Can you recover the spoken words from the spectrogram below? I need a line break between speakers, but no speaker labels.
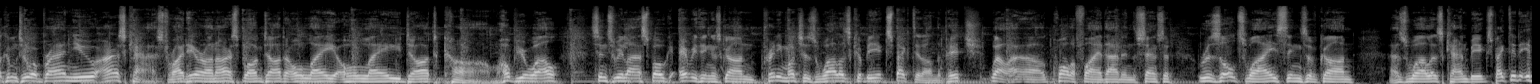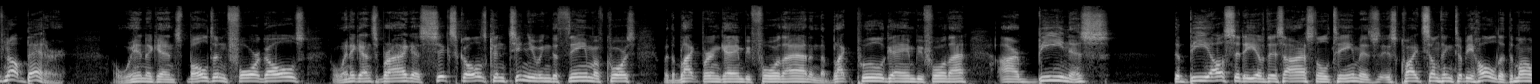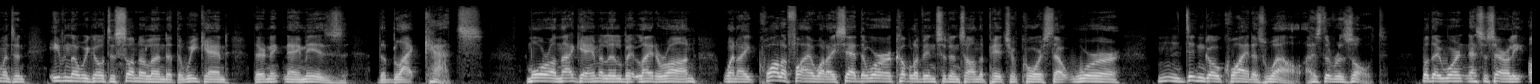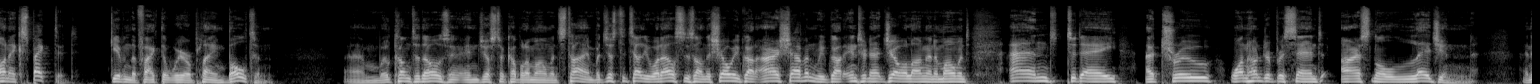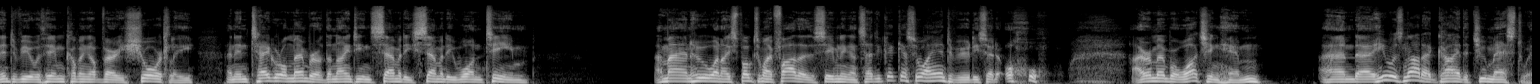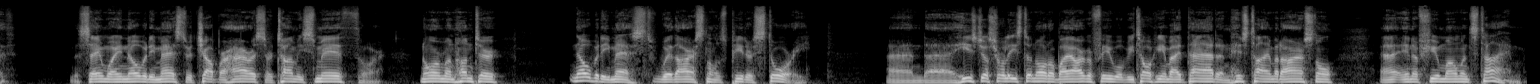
Welcome to a brand new Arsecast right here on arseblog.oleole.com. Hope you're well. Since we last spoke, everything has gone pretty much as well as could be expected on the pitch. Well, I'll qualify that in the sense that results wise, things have gone as well as can be expected, if not better. A win against Bolton, four goals. A win against Braga, six goals. Continuing the theme, of course, with the Blackburn game before that and the Blackpool game before that. Our B-ness the beosity of this Arsenal team is, is quite something to behold at the moment. And even though we go to Sunderland at the weekend, their nickname is the Black Cats. More on that game a little bit later on. When I qualify what I said, there were a couple of incidents on the pitch, of course, that were mm, didn't go quite as well as the result, but they weren't necessarily unexpected, given the fact that we were playing Bolton. Um, we'll come to those in, in, just a couple of moments' time. But just to tell you what else is on the show, we've got Arshavin, we've got Internet Joe along in a moment, and today, a true 100% Arsenal legend. An interview with him coming up very shortly, an integral member of the 1970 71 team. A man who, when I spoke to my father this evening and said, Guess who I interviewed? He said, Oh, I remember watching him, and uh, he was not a guy that you messed with. In the same way nobody messed with Chopper Harris or Tommy Smith or Norman Hunter, nobody messed with Arsenal's Peter Storey. And uh, he's just released an autobiography. We'll be talking about that and his time at Arsenal uh, in a few moments' time.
